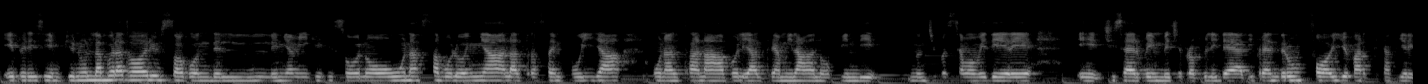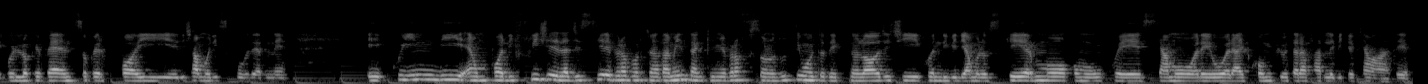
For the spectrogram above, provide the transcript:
E per esempio in un laboratorio sto con delle mie amiche che sono una sta a Bologna, l'altra sta in Puglia, un'altra a Napoli, altre a Milano, quindi non ci possiamo vedere e ci serve invece proprio l'idea di prendere un foglio e farti capire quello che penso per poi, diciamo, discuterne. E quindi è un po' difficile da gestire, però fortunatamente anche i miei prof sono tutti molto tecnologici, condividiamo lo schermo, comunque stiamo ore e ore al computer a fare le videochiamate.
